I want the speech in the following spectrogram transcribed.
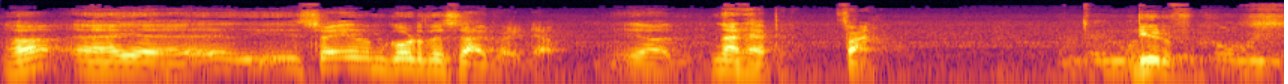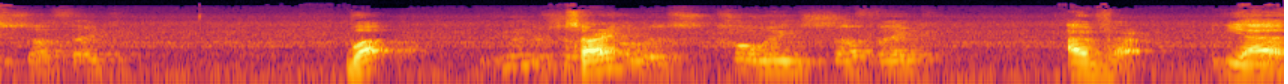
Huh? Uh, yeah. Yisraelim go to the side right now. Yeah, not happening. Fine. And, and Beautiful. Kohen Suffolk? What? Sorry? what is Kohen Suffolk? I've heard. Yeah.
